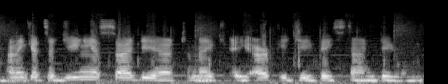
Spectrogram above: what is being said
I think it's a genius idea to make a RPG based on Doom.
